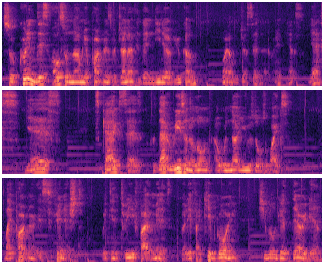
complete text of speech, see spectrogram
So couldn't this also numb your partner's vagina and then neither of you come? Well, we just said that, right? Yes. Yes. Yes. Skag says, For that reason alone, I would not use those wipes. My partner is finished within 3 5 minutes, but if I keep going, she will get there again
